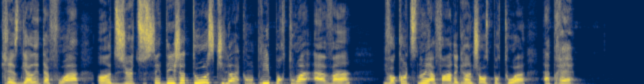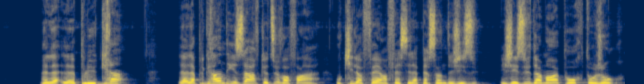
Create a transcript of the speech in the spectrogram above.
Christ, garder ta foi en Dieu. Tu sais déjà tout ce qu'il a accompli pour toi avant. Il va continuer à faire de grandes choses pour toi après. Mais le, plus grand, la, plus grande des œuvres que Dieu va faire, ou qu'il a fait, en fait, c'est la personne de Jésus. Et Jésus demeure pour toujours.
